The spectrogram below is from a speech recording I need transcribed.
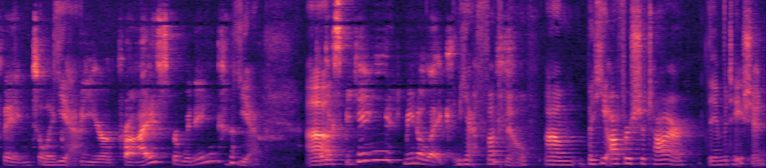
thing to like Yeah. be your prize for winning. yeah. Public speaking, me no like. Yeah, fuck no. Um, but he offers Shatar the invitation.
